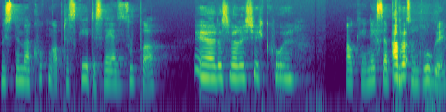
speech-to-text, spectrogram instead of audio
Müssten wir mal gucken, ob das geht. Das wäre ja super. Ja, das wäre richtig cool. Okay, nächster Punkt Aber, zum Google.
